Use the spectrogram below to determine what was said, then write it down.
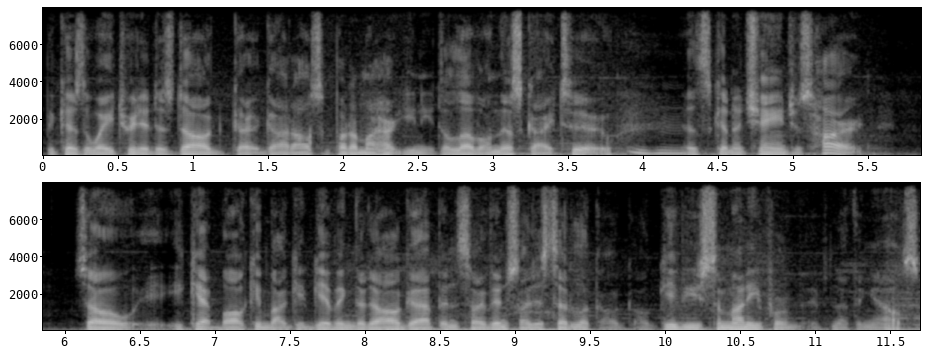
because the way he treated his dog, God also put on my heart, you need to love on this guy too. Mm-hmm. It's going to change his heart. So he kept balking about giving the dog up, and so eventually I just said, "Look, I'll, I'll give you some money for him, if nothing else."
